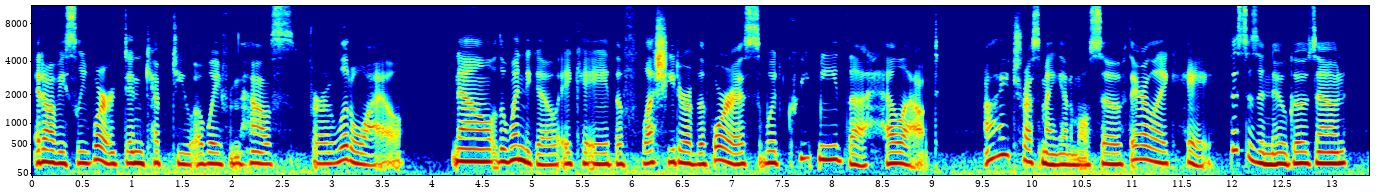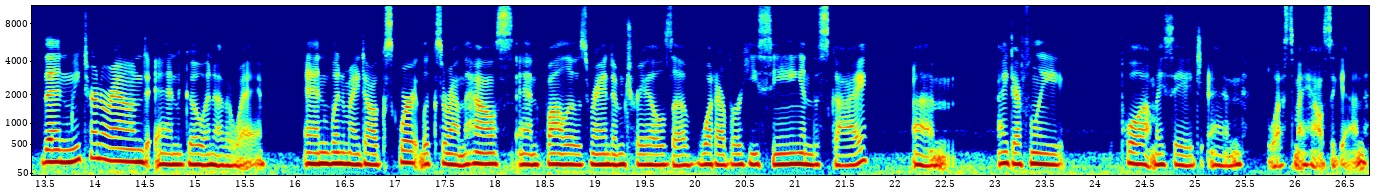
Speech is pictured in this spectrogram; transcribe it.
It obviously worked and kept you away from the house for a little while. Now, the Wendigo, aka the flesh eater of the forest, would creep me the hell out. I trust my animals, so if they're like, hey, this is a no go zone, then we turn around and go another way. And when my dog Squirt looks around the house and follows random trails of whatever he's seeing in the sky, um, I definitely pull out my sage and bless my house again.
